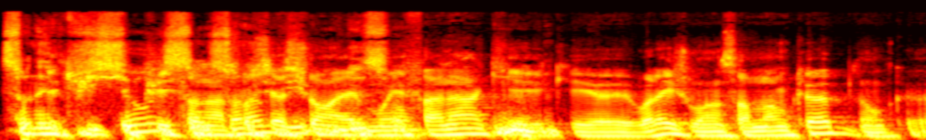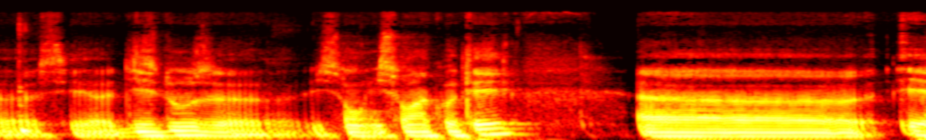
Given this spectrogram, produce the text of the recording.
son intuition, Et puis son, son, association avec Moefana, qui, est- qui est, euh, voilà, ils jouent ensemble en club, donc euh, c'est euh, 10-12, euh, ils sont ils sont à côté. Euh, et,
